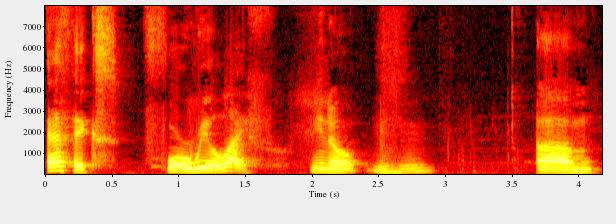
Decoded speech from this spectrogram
ethics for real life. You know. Um,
